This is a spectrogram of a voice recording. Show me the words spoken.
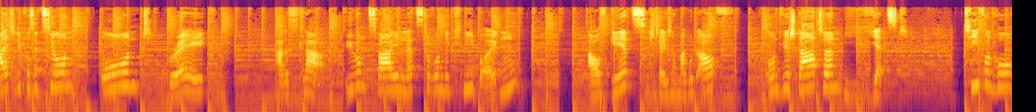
Halte die Position und Break. Alles klar. Übung 2, letzte Runde Kniebeugen. Auf geht's. Stell dich nochmal gut auf. Und wir starten jetzt. Tief und hoch.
